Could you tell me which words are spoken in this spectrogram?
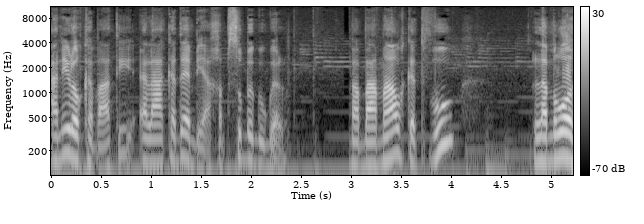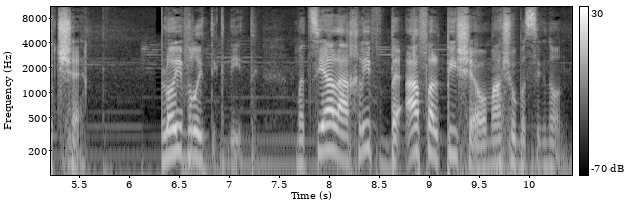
אני לא קבעתי, אלא האקדמיה, חפשו בגוגל. במאמר כתבו למרות ש... לא עברית תקנית. מציע להחליף באף על פי ש... או משהו בסגנון.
